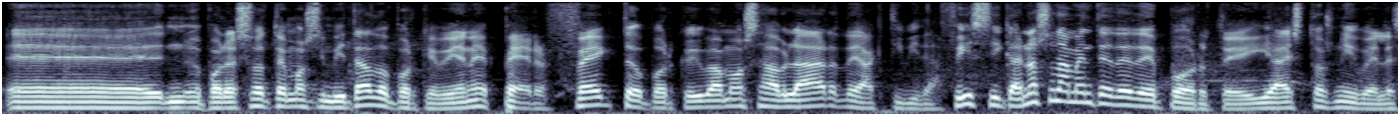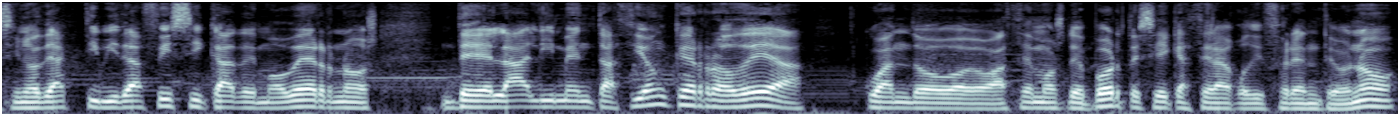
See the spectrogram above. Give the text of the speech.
Eh, por eso te hemos invitado, porque viene perfecto, porque hoy vamos a hablar de actividad física, no solamente de deporte y a estos niveles, sino de actividad física, de movernos, de la alimentación que rodea cuando hacemos deporte, si hay que hacer algo diferente o no.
